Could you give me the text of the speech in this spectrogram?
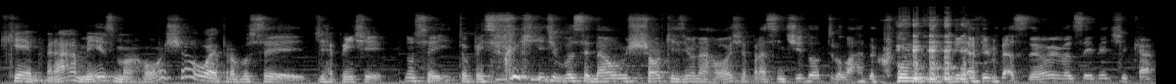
quebrar mesmo a rocha ou é para você, de repente, não sei, tô pensando aqui de você dar um choquezinho na rocha para sentir do outro lado como a vibração e você identificar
